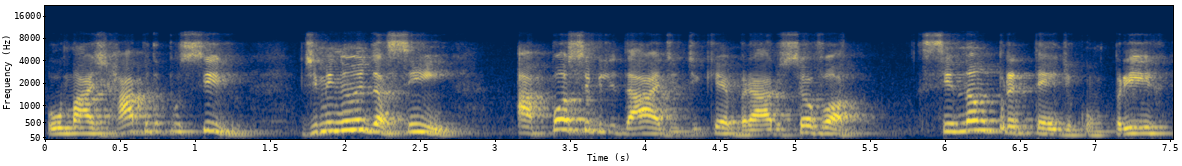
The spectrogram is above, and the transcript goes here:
o mais rápido possível, diminuindo assim a possibilidade de quebrar o seu voto. Se não pretende cumprir,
